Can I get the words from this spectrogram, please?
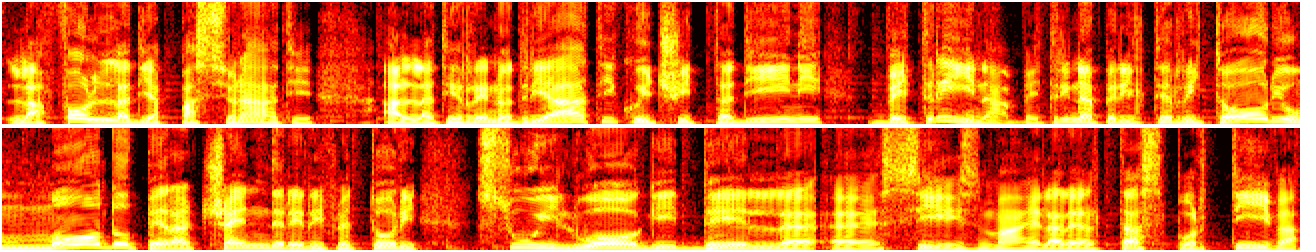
la folla di appassionati. Alla Tirreno Adriatico, i cittadini, vetrina, vetrina per il territorio, un modo per accendere i riflettori sui luoghi del eh, sisma. E la realtà sportiva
